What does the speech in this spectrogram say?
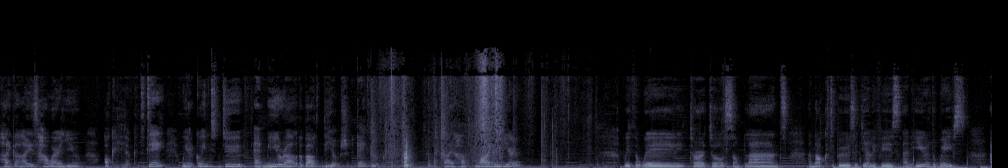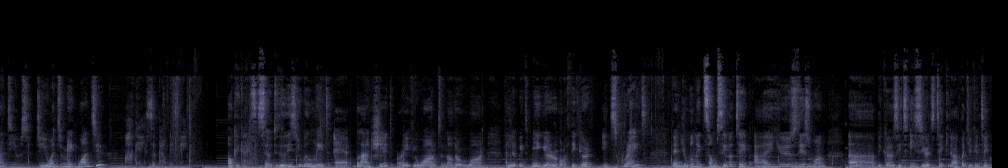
Hi guys, how are you? Okay, look, today we are going to do a mural about the ocean, okay? Look, I have mine here with the whale, turtle, some plants, an octopus, a jellyfish, and here the waves and the ocean. Do you want to make one too? Okay, so come with me. Okay guys, so to do this you will need a blank sheet or if you want another one a little bit bigger or thicker, it's great. Then you will need some sellotape. I use this one uh, because it's easier to take it out, but you can take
